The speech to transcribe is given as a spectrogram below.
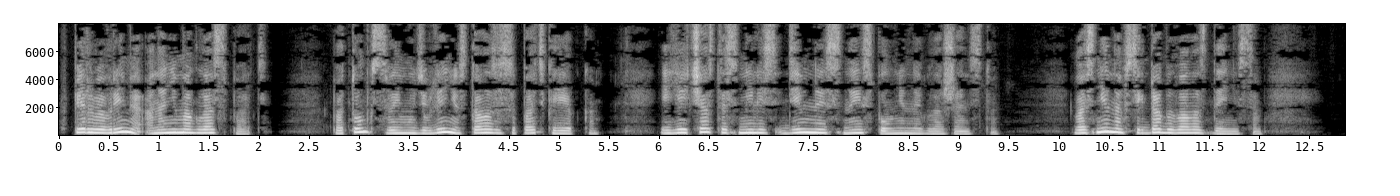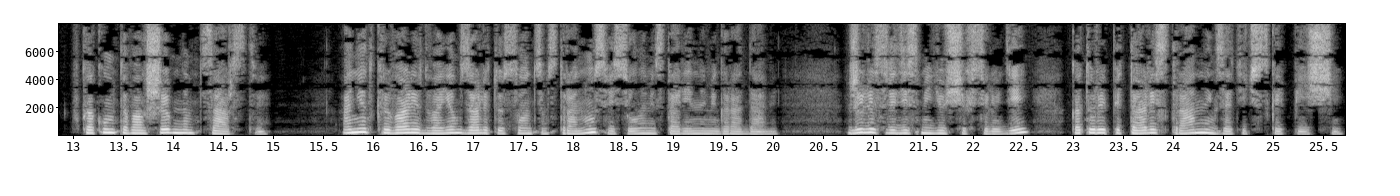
В первое время она не могла спать. Потом, к своему удивлению, стала засыпать крепко, и ей часто снились дивные сны, исполненные блаженства. Во сне она всегда бывала с Деннисом в каком-то волшебном царстве. Они открывали вдвоем залитую солнцем страну с веселыми старинными городами. жили среди смеющихся людей, которые питались странной экзотической пищей.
